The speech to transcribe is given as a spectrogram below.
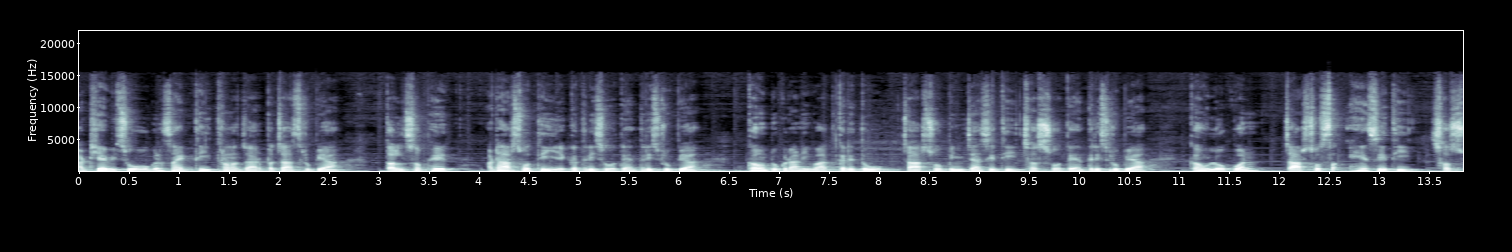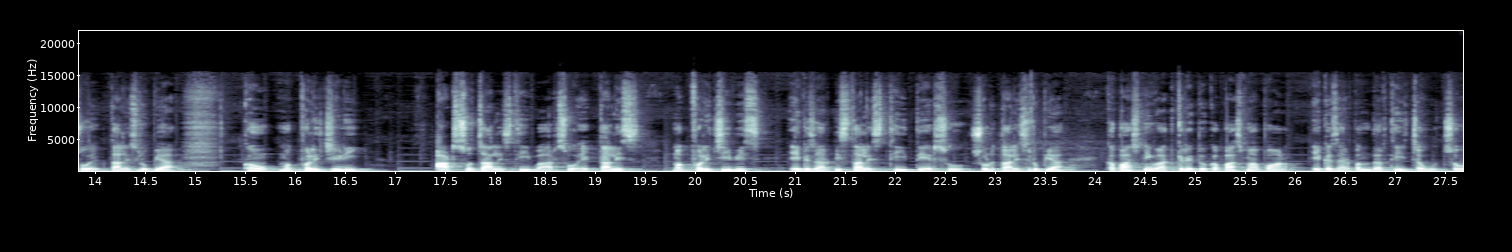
અઠ્યાવીસો ઓગણસાઠથી ત્રણ હજાર પચાસ રૂપિયા તલ સફેદ અઢારસોથી એકત્રીસો તેત્રીસ રૂપિયા ઘઉં ટુકડાની વાત કરીએ તો ચારસો પંચ્યાસીથી છસો તેત્રીસ રૂપિયા ઘઉં લોકવન ચારસો એંસીથી છસો એકતાલીસ રૂપિયા ઘઉં મગફળી ઝીણી આઠસો ચાલીસથી બારસો એકતાલીસ, મગફળી ચીવીસ, એક હજાર પિસ્તાલીસથી તેરસો સુડતાલીસ રૂપિયા. કપાસની વાત કરીએ તો કપાસમાં પણ એક હજાર પંદરથી ચૌદસો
